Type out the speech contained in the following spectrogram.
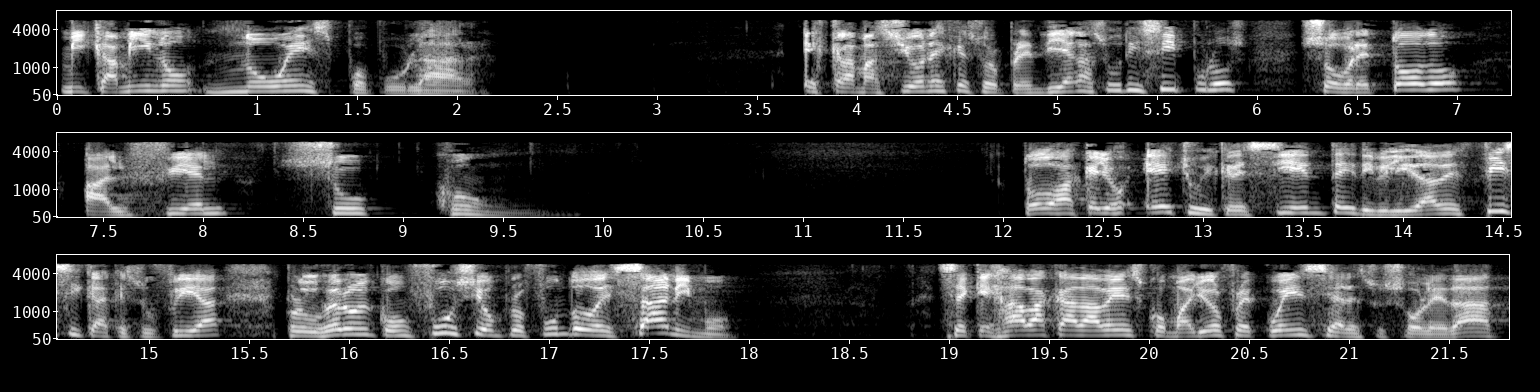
Mi camino no es popular. Exclamaciones que sorprendían a sus discípulos, sobre todo al fiel Sukun. Todos aquellos hechos y crecientes debilidades físicas que sufría produjeron en Confucio un profundo desánimo. Se quejaba cada vez con mayor frecuencia de su soledad.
